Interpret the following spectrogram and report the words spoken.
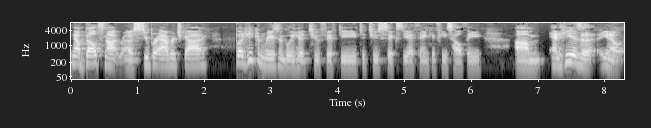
Now Belt's not a super average guy, but he can reasonably hit 250 to 260, I think, if he's healthy. Um, and he is a, you know,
